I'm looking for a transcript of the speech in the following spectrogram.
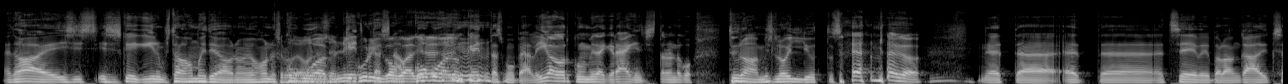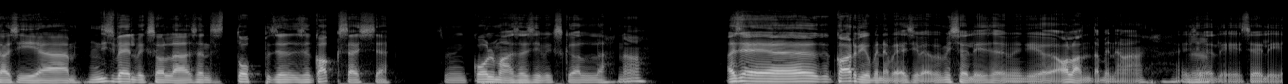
Et aa ja siis, ja siis kõik inimesed, aa ma ei tea, no Johannes kogu aeg on kettas, aeg, kogu aeg on kettas mu peale, iga kord, kui ma midagi räägin, siis tal on nagu, türa, mis lolli juttu sa ajad nagu. Et, et, et see võib-olla on ka üks asi, mis veel võiks olla, see on siis top, see on kaks asja. kolmas asi võiks ka olla, noh. aga see karjumine või asi või mis oli, see mingi alandamine või? see oli, see oli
